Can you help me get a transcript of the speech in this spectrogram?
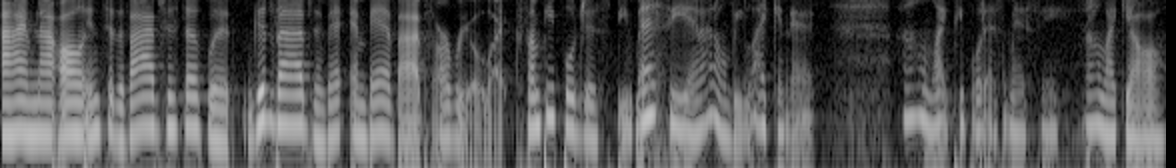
I'm not all into the vibes and stuff, but good vibes and, ba- and bad vibes are real. Like some people just be messy, and I don't be liking that. I don't like people that's messy. I don't like y'all.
